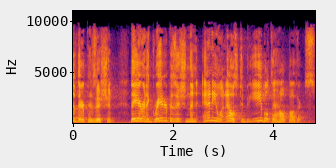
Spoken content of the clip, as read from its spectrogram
of their position. They are in a greater position than anyone else to be able to help others.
